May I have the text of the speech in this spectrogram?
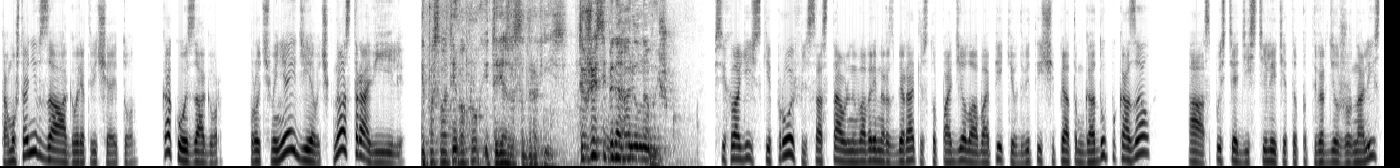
«Потому что они в заговоре», — отвечает он. «Какой заговор?» «Против меня и девочек. Нас травили». Ты посмотри вокруг и трезво содрогнись. Ты уже себе наговорил на вышку. Психологический профиль, составленный во время разбирательства по делу об опеке в 2005 году, показал, а спустя десятилетия это подтвердил журналист,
